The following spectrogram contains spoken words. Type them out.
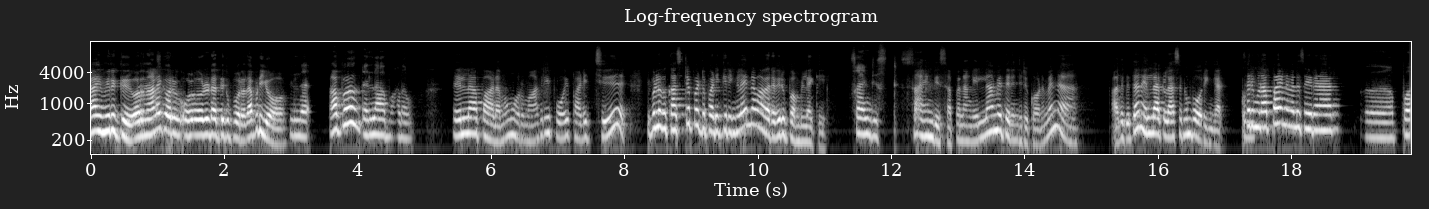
டைம் இருக்கு. ஒரு நாளைக்கு ஒரு ஒரு இடத்துக்கு போறது. அப்படியோ? இல்ல. அப்ப? எல்லா பாடம் எல்லா பாடமும் ஒரு மாதிரி போய் படிச்சு இவ்வளவு கஷ்டப்பட்டு படிக்கிறீங்களே? என்ன வேற விருப்பம் பிள்ளைக்கு? சயின்டிஸ்ட் சயின்டிஸ்ட் அப்ப நாங்க எல்லாமே தெரிஞ்சிருக்கணும் என்ன? அதுக்கு தான் எல்லா கிளாஸுக்கும் போறீங்க. சரி உங்களோட அப்பா என்ன வேலை செய்யறார் அப்பா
